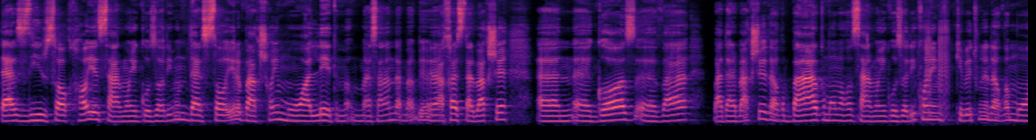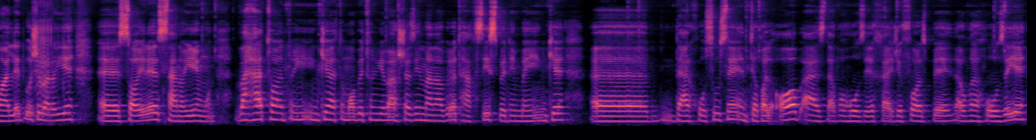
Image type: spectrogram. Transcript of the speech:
در زیر ساخت های سرمایه گذاریمون در سایر بخش های مولد مثلا در, در بخش گاز و و در بخش برق ما می‌خوام سرمایه گذاری کنیم که بتونه در مولد باشه برای سایر صنایعمون. و حتی اینکه حتی ما بتونیم یه بخش از این منابع رو تخصیص بدیم به اینکه در خصوص انتقال آب از در حوزه خلیج فارس به در حوزه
